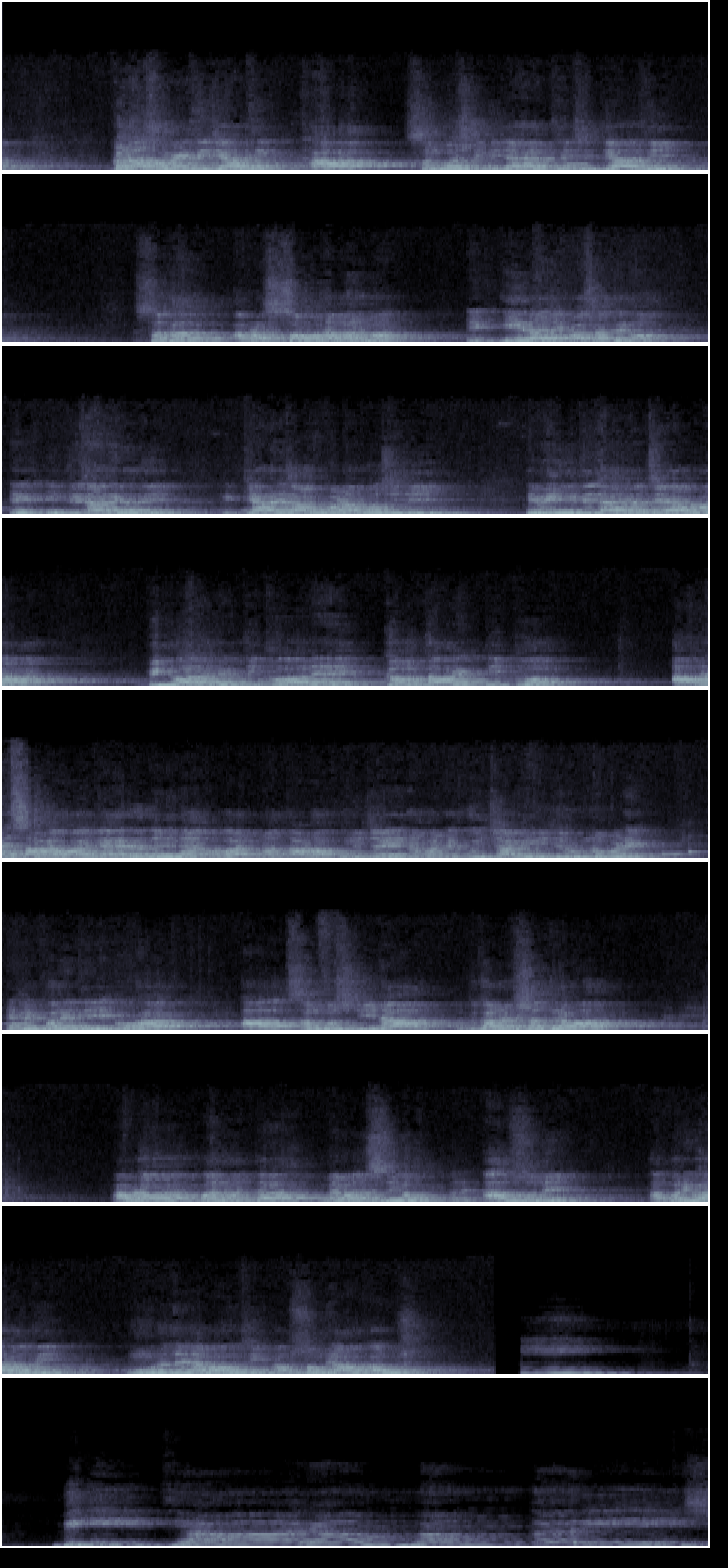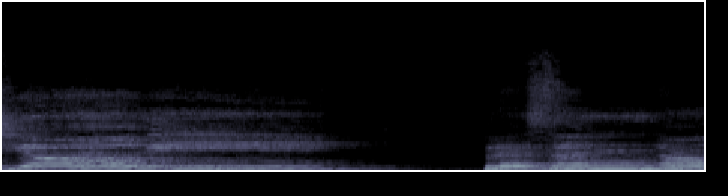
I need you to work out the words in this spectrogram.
ઘણા સમયથી જ્યારથી આ સંગોષ્ઠીની જાહેરાત થઈ છે, ત્યારથી સતત આપણા સૌના મનમાં એક એ રાજીપા સાથેનો એક ઇંતજારી હતી કે ક્યારે જાંબુઘોડા પહોંચી જઈએ. એવી ઇંતજારી વચ્ચે આપણા વિદ્વાન વ્યક્તિત્વ અને ગમતા વ્યક્તિત્વ આપણે સામે હોય ત્યારે હૃદયના કવાટના તાળા ખુલી જાય એના માટે કોઈ ચાવીની જરૂર ન પડે. એટલે ફરીથી એક વખત આ સંગોષ્ઠીના ઉદ્ઘાટન સત્રમાં આપણા માનવતા મહેમાનશ્રીઓ અને આપ સૌને આ પરિવાર વતી હું હૃદયના ભાવથી આપ સૌને આવકારું છું. વિદ્યારંભં કરીષ્યામિ પ્રસન્ના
